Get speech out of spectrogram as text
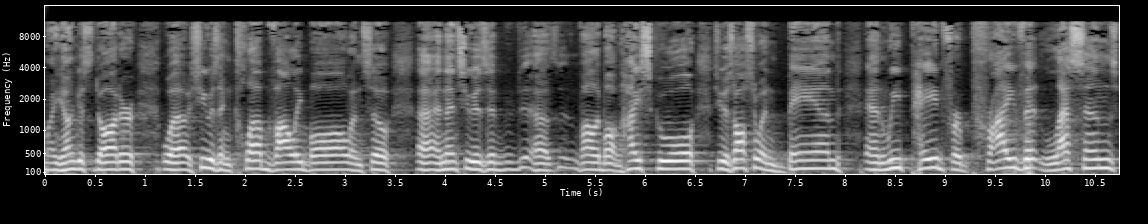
my youngest daughter, well, she was in club volleyball, and so, uh, and then she was in uh, volleyball in high school. She was also in band, and we paid for private lessons,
